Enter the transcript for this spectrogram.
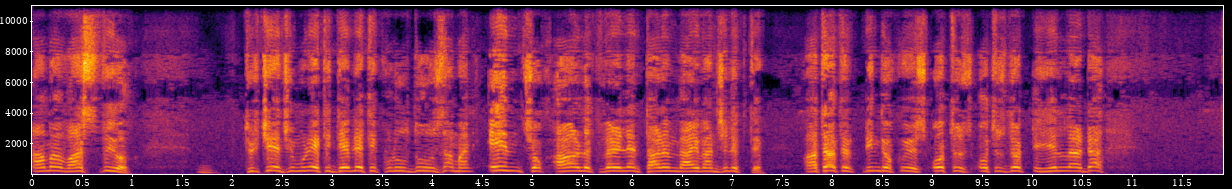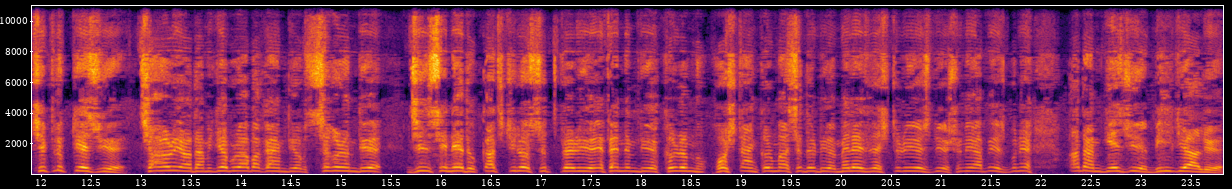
ama vasfı yok. Türkiye Cumhuriyeti Devleti kurulduğu zaman en çok ağırlık verilen tarım ve hayvancılıktı. Atatürk 1930-34'lü yıllarda çiftlik geziyor. Çağırıyor adamı gel buraya bakayım diyor. Sığırın diyor cinsi nedir? Kaç kilo süt veriyor? Efendim diyor kırım hoştan kırmasıdır diyor. Melezleştiriyoruz diyor. Şunu yapıyoruz bunu. Adam geziyor bilgi alıyor.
